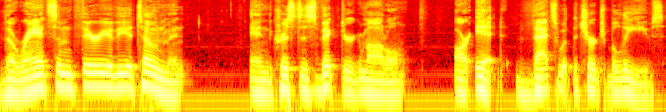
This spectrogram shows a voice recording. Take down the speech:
the ransom theory of the atonement and Christus Victor model are it. That's what the church believes.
